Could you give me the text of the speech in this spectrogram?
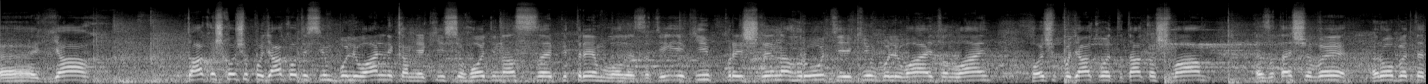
Е, Я також хочу подякувати всім вболівальникам, які сьогодні нас підтримували, за ті, які прийшли на гру, ті, які вболівають онлайн. Хочу подякувати також вам за те, що ви робите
